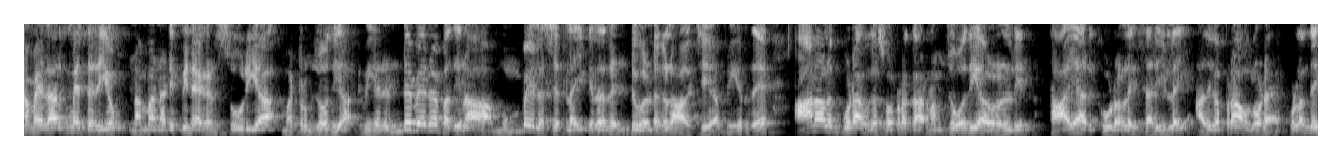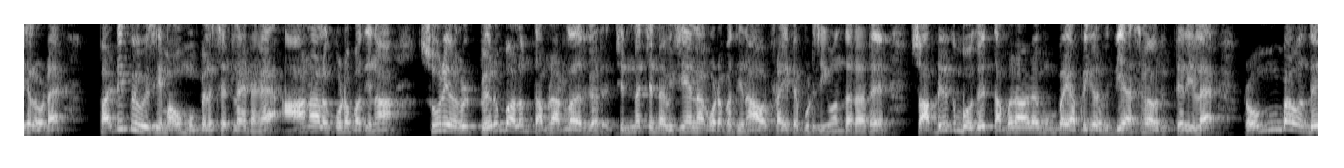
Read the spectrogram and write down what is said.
நம்ம எல்லாருக்குமே தெரியும் நம்ம நடிப்பின் சூர்யா மற்றும் ஜோதிகா இவங்க ரெண்டு பேருமே பார்த்தீங்கன்னா மும்பையில் செட்டில் ஆகிக்கிறது ரெண்டு வருடங்கள் ஆச்சு அப்படிங்கிறது. ஆனாலும் கூட அவங்க சொல்கிற காரணம் ஜோதிகா அவர்களின் தாயாருக்கு உடல்நிலை சரியில்லை. அதுக்கப்புறம் அவங்களோட குழந்தைகளோட படிப்பு விஷயமாகவும் மும்பையில் செட்டில் ஆகிட்டாங்க ஆனாலும் கூட பார்த்தீங்கன்னா சூரியர்கள் பெரும்பாலும் தமிழ்நாட்டில் தான் இருக்காரு. சின்ன சின்ன விஷயம்லாம் கூட பார்த்தீங்கன்னா அவர் ஃப்ளைட்டை பிடிச்சி வந்துடுறாரு. ஸோ அப்படி இருக்கும்போது தமிழ்நாடு மும்பை அப்படிங்கிற வித்தியாசமே அவருக்கு தெரியல. ரொம்ப வந்து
